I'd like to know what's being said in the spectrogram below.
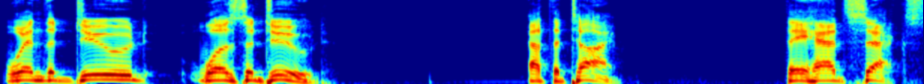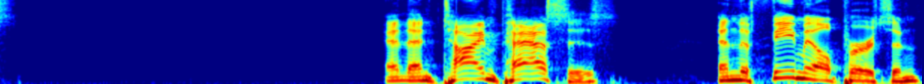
when the dude was a dude at the time. They had sex. And then time passes, and the female person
